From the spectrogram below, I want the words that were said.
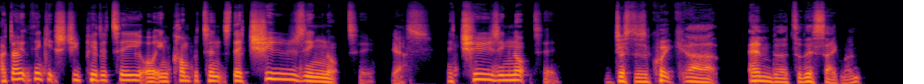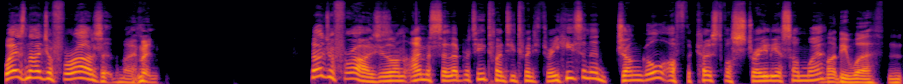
I don't think it's stupidity or incompetence. They're choosing not to. Yes. They're choosing not to. Just as a quick uh, ender to this segment, where's Nigel Farage at the moment? Nigel Farage is on I'm a Celebrity 2023. He's in a jungle off the coast of Australia somewhere. Might be worth m-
